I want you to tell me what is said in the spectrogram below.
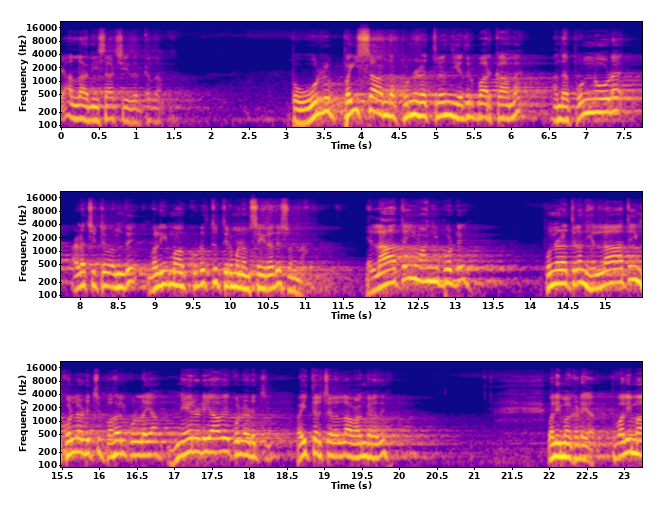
யா நீ சாட்சி இதற்கெல்லாம். இப்போ ஒரு பைசா அந்த பொண்ணிடத்துலேருந்து எதிர்பார்க்காம அந்த பொண்ணோட அழைச்சிட்டு வந்து வலிமா கொடுத்து திருமணம் செய்கிறது சொன்னான் எல்லாத்தையும் வாங்கி போட்டு பொண்ணிடத்துலேருந்து எல்லாத்தையும் கொள்ளடிச்சு பகல் கொள்ளையா நேரடியாகவே கொள்ளடிச்சு வைத்தறிச்சல் எல்லாம் வாங்குறது வலிமா கிடையாது. வலிமா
